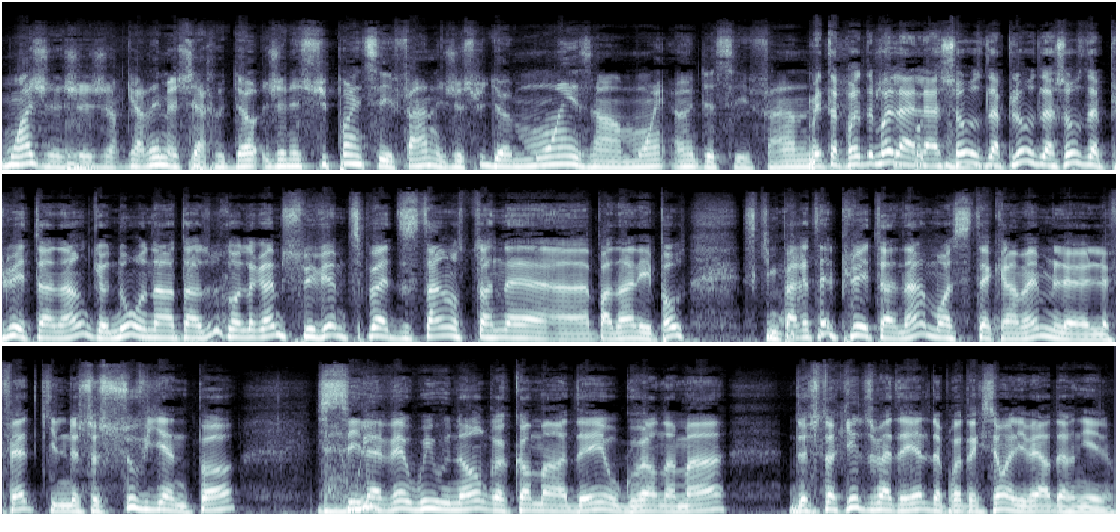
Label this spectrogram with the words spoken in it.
moi, je, je, je regardais M. Arruda, je ne suis pas un de ses fans et je suis de moins en moins un de ses fans. Mais t'as moi Je la, la pas chose, la plus, la chose la plus étonnante que nous on a entendu, qu'on l'a quand même suivi un petit peu à distance tout en, euh, pendant les pauses. Ce qui me paraissait le plus étonnant, moi, c'était quand même le, le fait qu'ils ne se souviennent pas s'il oui. avait oui ou non recommandé au gouvernement de stocker du matériel de protection à l'hiver dernier. là.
